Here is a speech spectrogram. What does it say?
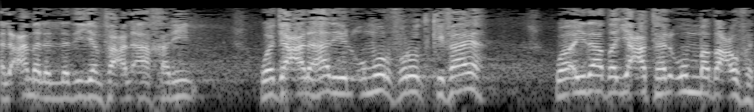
العمل الذي ينفع الآخرين وجعل هذه الأمور فروض كفاية وإذا ضيعتها الأمة ضعفت.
